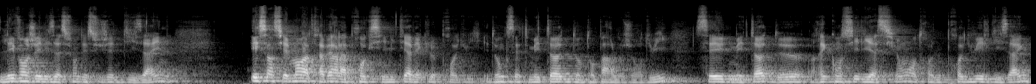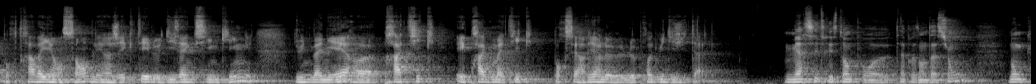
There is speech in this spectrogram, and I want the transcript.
l'évangélisation des sujets de design essentiellement à travers la proximité avec le produit. Et donc cette méthode dont on parle aujourd'hui, c'est une méthode de réconciliation entre le produit et le design pour travailler ensemble et injecter le design thinking d'une manière euh, pratique et pragmatique pour servir le, produit digital. Merci Tristan pour euh, ta présentation. Donc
